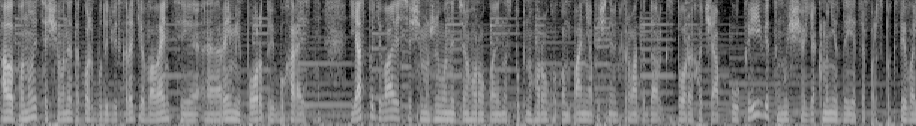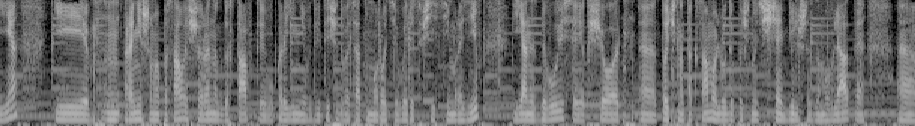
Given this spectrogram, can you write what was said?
але планується, що вони також будуть відкриті в Валенції, е, Римі, Порту і Бухаресті. Я сподіваюся, що можливо не цього року, а й наступного року компанія почне відкривати Dark Store хоча б у Києві, тому що, як мені здається, перспектива є. І раніше ми писали, що ринок доставки в Україні в 2020 році виріс в 6-7 разів. Я не здивуюся, якщо е, точно так само люди почнуть ще більше замовляти е,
